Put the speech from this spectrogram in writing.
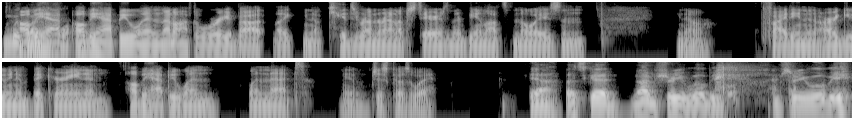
with I'll be happy. I'll be happy when I don't have to worry about like you know kids running around upstairs and there being lots of noise and you know fighting and arguing and bickering and I'll be happy when when that you know just goes away. Yeah, that's good. No, I'm sure you will be. I'm sure you will be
